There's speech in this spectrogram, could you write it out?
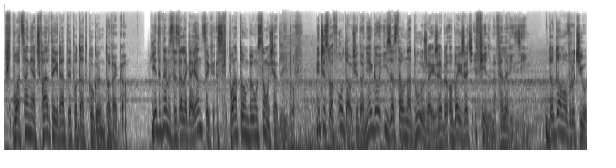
wpłacania czwartej raty podatku gruntowego. Jednym z zalegających z wpłatą był sąsiad Lipów. Mieczysław udał się do niego i został na dłużej, żeby obejrzeć film w telewizji. Do domu wrócił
